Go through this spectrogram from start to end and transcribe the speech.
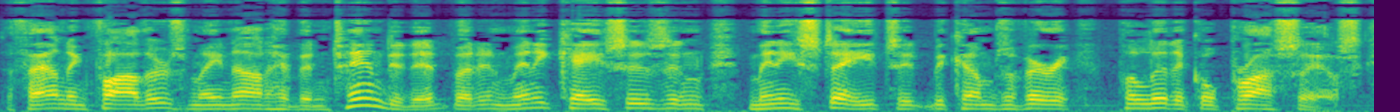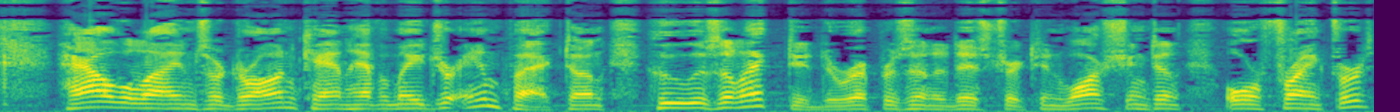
The founding fathers may not have intended it, but in many cases, in many states, it becomes a very political process. How the lines are drawn can have a major impact on who is elected to represent a district in Washington or Frankfort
